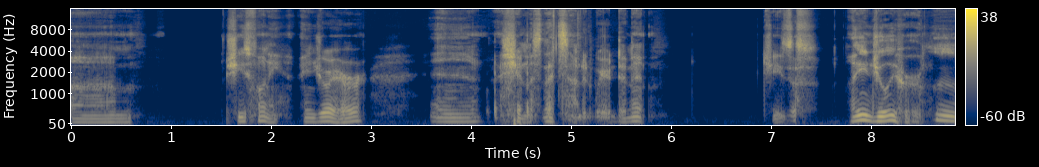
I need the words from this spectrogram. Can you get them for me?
Um, she's funny. I enjoy her. And that sounded weird, didn't it? Jesus. I enjoy her. Hmm.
